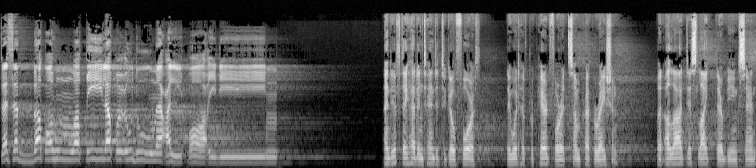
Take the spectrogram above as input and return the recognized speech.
فثبطهم وقيل اقعدوا مع القاعدين And if they had intended to go forth, they would have prepared for it some preparation. But Allah disliked their being sent,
